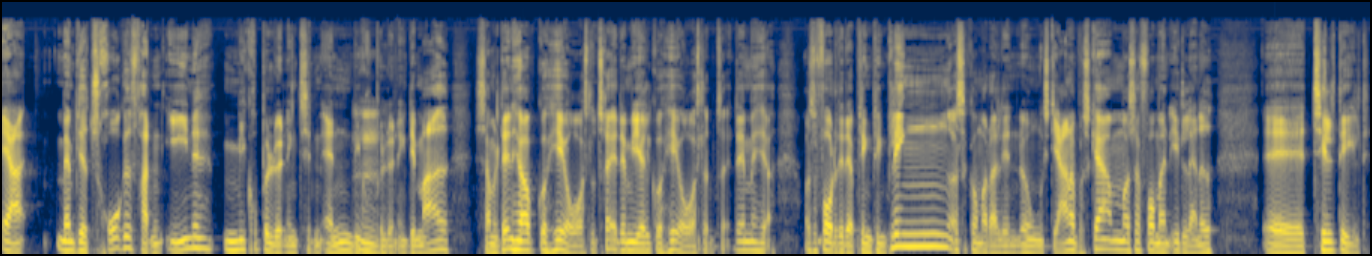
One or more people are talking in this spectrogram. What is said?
er, man bliver trukket fra den ene mikrobelønning til den anden Mm. mikrobelønning. Det er meget, samle den her op, gå herover, slå tre af dem ihjel, gå herover, slå tre af dem her. Og så får du det der pling, pling, pling, og så kommer der lidt nogle stjerner på skærmen, og så får man et eller andet øh, tildelt.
